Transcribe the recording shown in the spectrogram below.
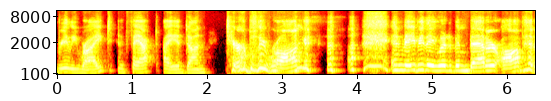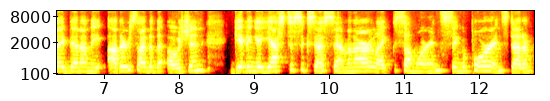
really right, in fact, I had done terribly wrong. and maybe they would have been better off had I been on the other side of the ocean giving a yes to success seminar, like somewhere in Singapore, instead of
